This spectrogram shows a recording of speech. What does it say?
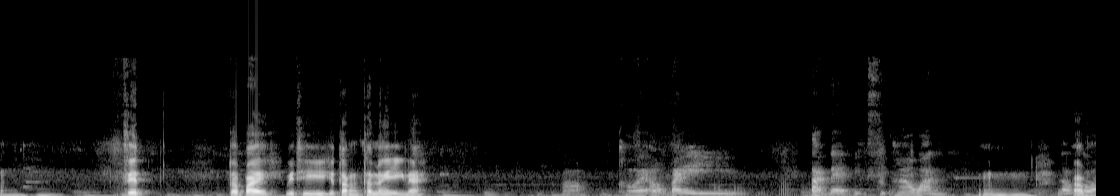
อื้อหือเสร็จต่อไปวิธีก็ต้องทำยังไงอีกนะ ก็เขาให้เอาไปตากแดดอีก 15 วันอืมแล้วครับก็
